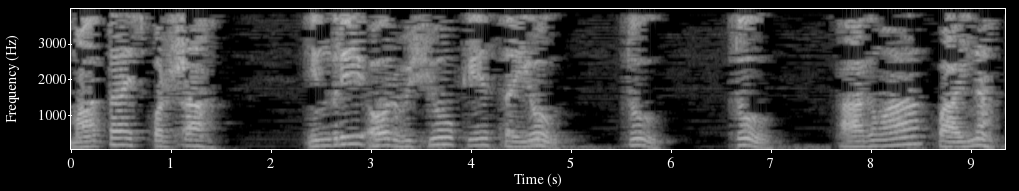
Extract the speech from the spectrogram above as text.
माता स्पर्शा। इंद्री और विषयों के सहयोग। तू तू, आगमा पाइन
